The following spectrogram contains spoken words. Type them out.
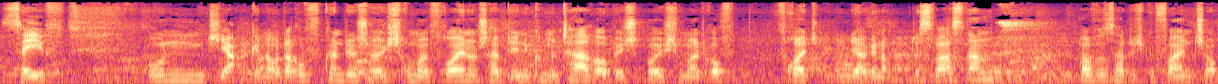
safe. Und ja, genau, darauf könnt ihr euch schon mal freuen und schreibt in die Kommentare, ob ihr euch schon mal drauf freut. Und ja, genau, das war's dann. Hoffe, es hat euch gefallen. Ciao.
